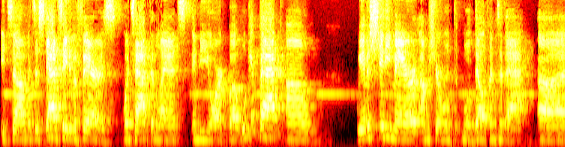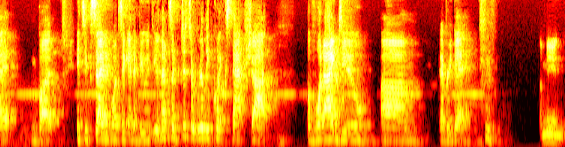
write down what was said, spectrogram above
it's um it's a sad state of affairs what's happened lance in new york. But we'll get back. Uh, we have a shitty mayor. I'm sure we'll we'll delve into that. Uh, but it's excited once again to be with you. And that's a, just a really quick snapshot of what i do um, every day. I mean,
